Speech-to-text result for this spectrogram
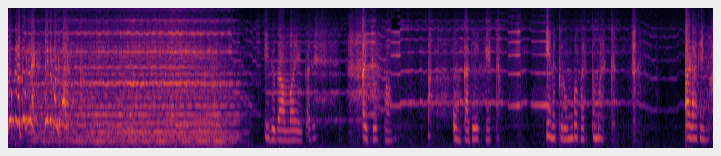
தூக்குல தூக்குல வீட்டு கொண்டு போல இதுதான் அம்மா என் கதை. ஐயோ பாவி உன் கதையை கேட்டா எனக்கு ரொம்ப வருத்தமா இருக்கு. அழாதேம்மா.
